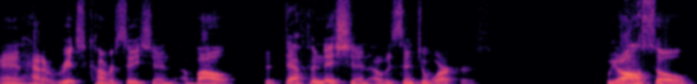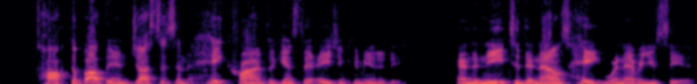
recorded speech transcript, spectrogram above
and had a rich conversation about the definition of essential workers. We also talked about the injustice and the hate crimes against the Asian community and the need to denounce hate whenever you see it.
